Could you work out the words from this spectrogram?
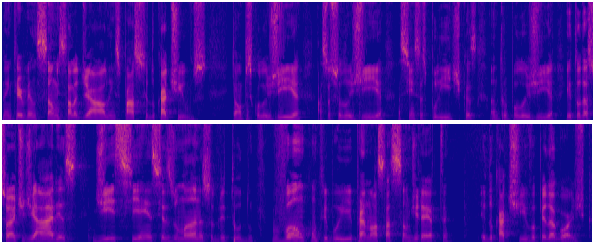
na intervenção em sala de aula, em espaços educativos. Então, a psicologia, a sociologia, as ciências políticas, a antropologia e toda sorte de áreas de ciências humanas, sobretudo, vão contribuir para a nossa ação direta, educativa, pedagógica.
